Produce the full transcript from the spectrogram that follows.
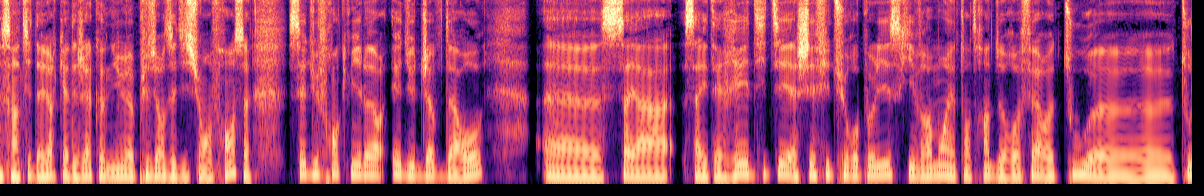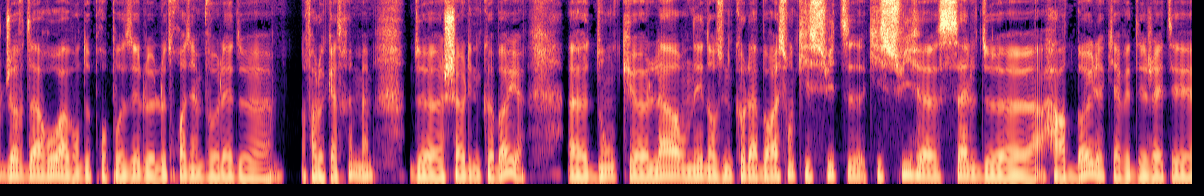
c'est un titre d'ailleurs qui a déjà connu euh, plusieurs éditions en France. C'est du Frank Miller et du Geoff Darrow. Euh, ça, a, ça a été réédité chez Futuropolis qui vraiment est en train de refaire tout, euh, tout Geoff Darrow avant de proposer le, troisième volet de, euh, enfin le quatrième même, de Shaolin Cowboy. Euh, donc là, on est dans une collaboration qui suit, qui suit celle de Hardboil qui avait déjà été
